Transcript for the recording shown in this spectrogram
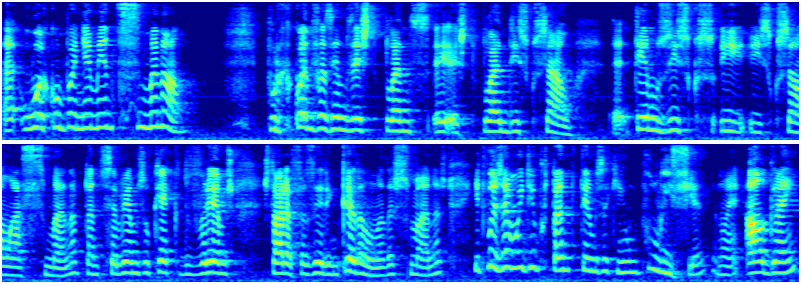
uh, o acompanhamento semanal. Porque quando fazemos este plano, este plano de execução, uh, temos execução à semana, portanto sabemos o que é que devemos estar a fazer em cada uma das semanas, e depois é muito importante termos aqui um polícia, não é? Alguém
